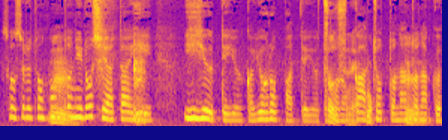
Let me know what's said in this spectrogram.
そうすると本当にロシア対、うん EU っていうかヨーロッパっていうところがちょっとなんとなく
